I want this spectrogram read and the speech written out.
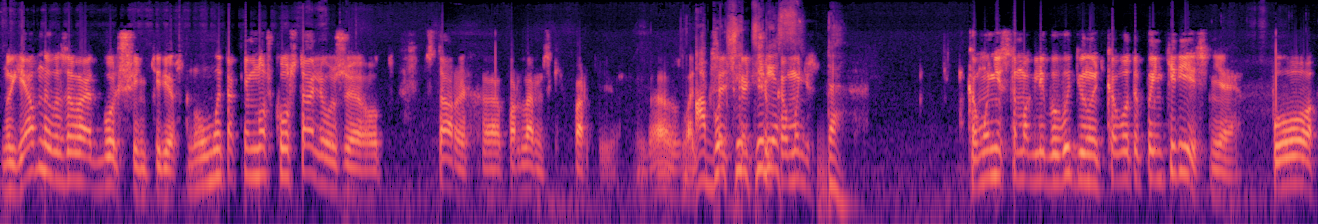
ну, явно вызывает больше интерес. Ну, мы так немножко устали уже от старых э, парламентских партий. Да, значит, а кстати, больше интерес... коммунист... да коммунисты могли бы выдвинуть кого-то поинтереснее, по,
